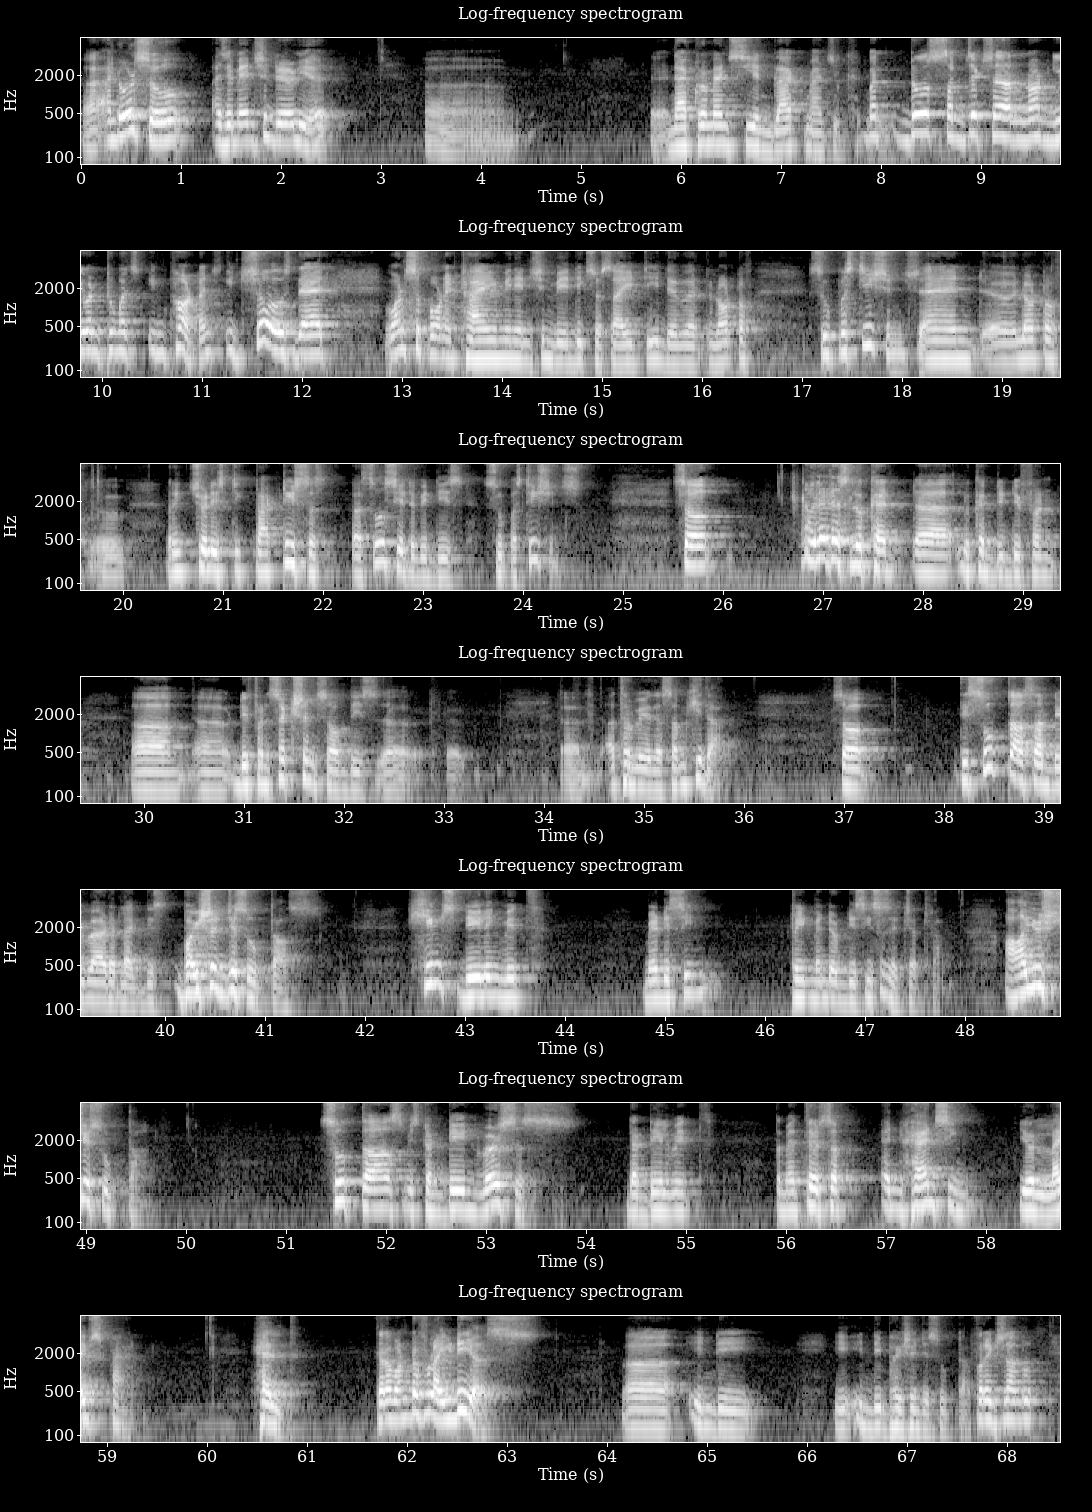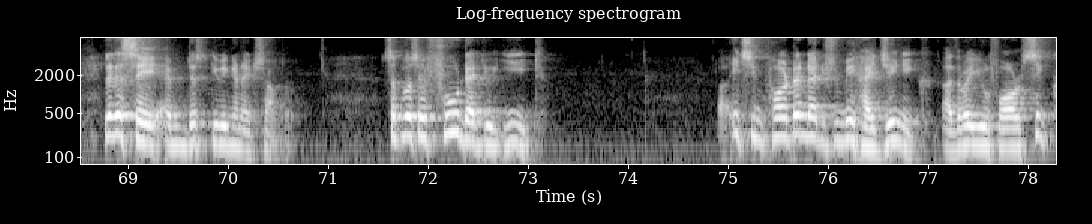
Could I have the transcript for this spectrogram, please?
uh, and also, as I mentioned earlier, uh, necromancy and black magic. But those subjects are not given too much importance. It shows that once upon a time in ancient Vedic society there were a lot of superstitions and a lot of uh, ritualistic practices associated with these superstitions. So now let us look at uh, look at the different different sections of this uh, uh, Atharvaveda Samhita. So the suktas are divided like this Bhaishajya suktas, hymns dealing with medicine, treatment of diseases, etc. Ayushya sukta, suktas which contain verses that deal with the methods of enhancing your lifespan, health. There are wonderful ideas uh, in the in the Bhaishajya Sukta. For example, let us say, I'm just giving an example. Suppose a food that you eat, uh, it's important that it should be hygienic, otherwise you'll fall sick.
